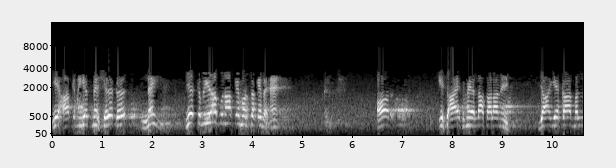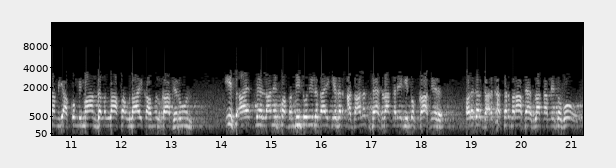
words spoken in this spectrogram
یہ حاکمیت میں شرک نہیں ہے۔ یہ کبیرہ گناہ کے مرتکب ہیں۔ اور اس آیت میں اللہ تعالیٰ نے جہاں یہ کہا ملم یا کم ایمان ضل اللہ کا ملکا فرون اس آیت میں اللہ نے پابندی تو نہیں لگائی کہ اگر عدالت فیصلہ کرے گی تو کافر، اور اگر گھر کا سربراہ فیصلہ کر لے تو وہ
